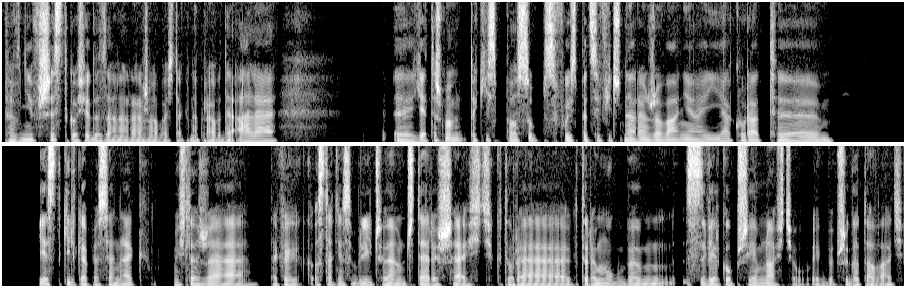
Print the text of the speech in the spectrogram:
pewnie wszystko się da zaaranżować tak naprawdę, ale y, ja też mam taki sposób swój specyficzny aranżowania i akurat... Jest kilka piosenek. Myślę, że tak jak ostatnio sobie liczyłem, 4-6, które, które mógłbym z wielką przyjemnością jakby przygotować.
